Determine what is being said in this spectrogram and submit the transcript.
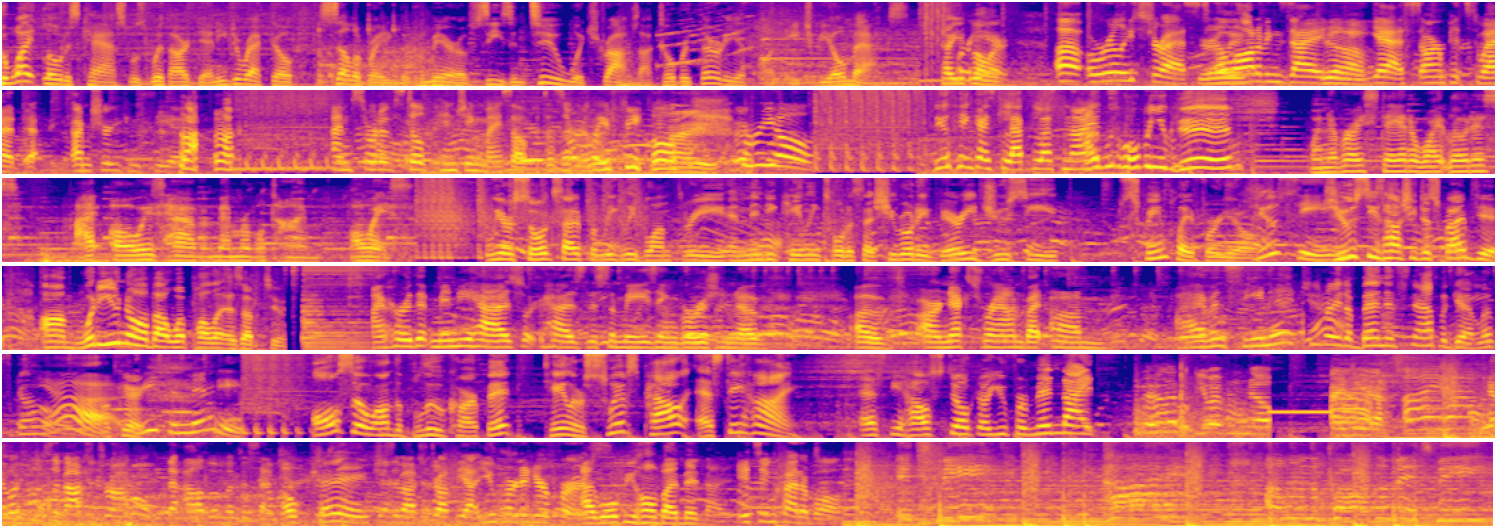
The White Lotus cast was with our Denny Directo celebrating the premiere of season two, which drops October 30th on HBO Max. How you feeling? Uh, really stressed. Really? A lot of anxiety. Yeah. Yes, armpit sweat. I'm sure you can see it. I'm sort of still pinching myself. It doesn't really feel Right. real. Do you think I slept last night? I was hoping you did. Whenever I stay at a White Lotus, I always have a memorable time. Always. We are so excited for Legally Blonde 3, and Mindy Kaling told us that she wrote a very juicy screenplay for you. Juicy? Juicy is how she described it. Um, what do you know about what Paula is up to? I heard that Mindy has has this amazing version of of our next round, but um, I haven't seen it. She's ready to bend and snap again. Let's go. Yeah, Okay. Reese and Mindy. Also on the blue carpet, Taylor Swift's pal Este Haim. Este, how stoked are you for midnight? You have no idea. Taylor Swift's about to drop the album of the century. Okay. She's about to drop the album. You heard it here first. I will be home by midnight. It's incredible. It's me. Hi, I'm the problem. It's me.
